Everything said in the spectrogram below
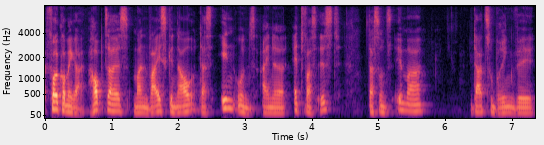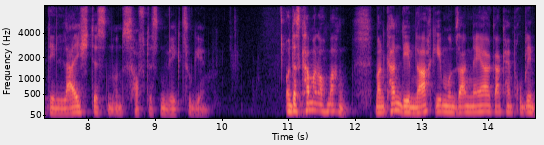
Vollkommen egal. Hauptsache ist, man weiß genau, dass in uns eine etwas ist, das uns immer dazu bringen will, den leichtesten und softesten Weg zu gehen. Und das kann man auch machen. Man kann dem nachgeben und sagen, naja, gar kein Problem.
